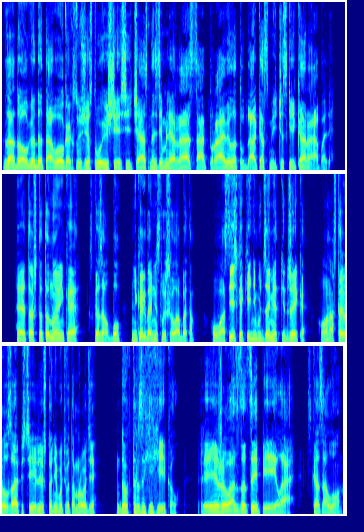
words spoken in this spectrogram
задолго до того, как существующая сейчас на Земле раса отправила туда космический корабль. «Это что-то новенькое», — сказал Боб. «Никогда не слышал об этом. У вас есть какие-нибудь заметки Джейка? Он оставил записи или что-нибудь в этом роде?» Доктор захихикал. «Вижу, вас зацепило», — сказал он.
